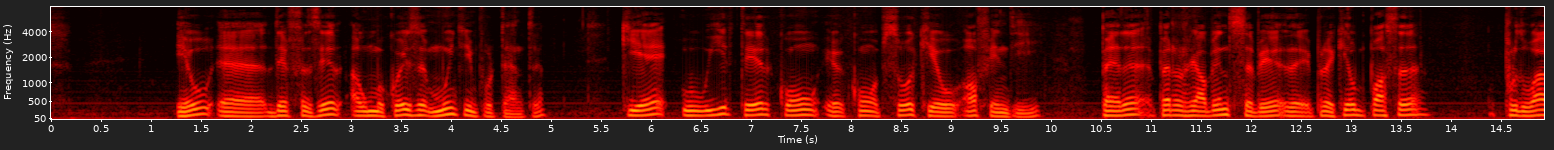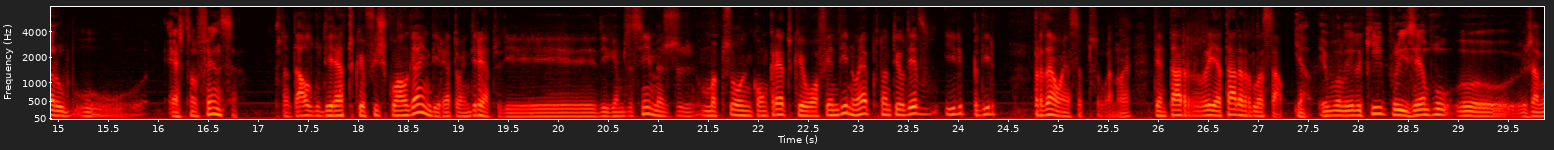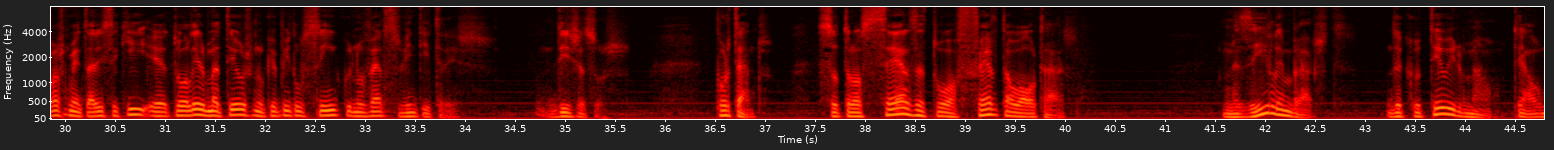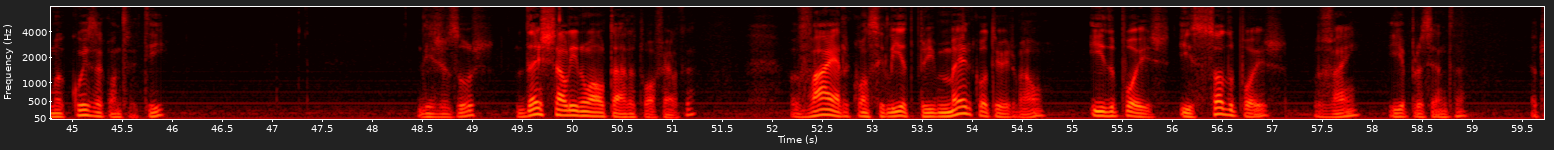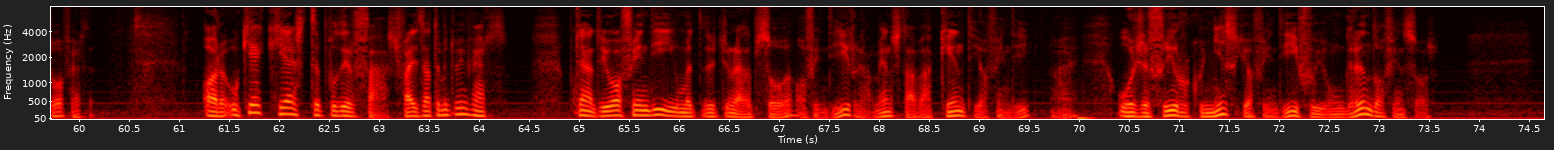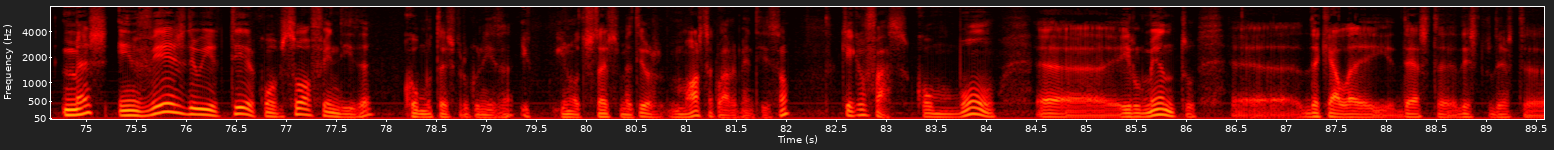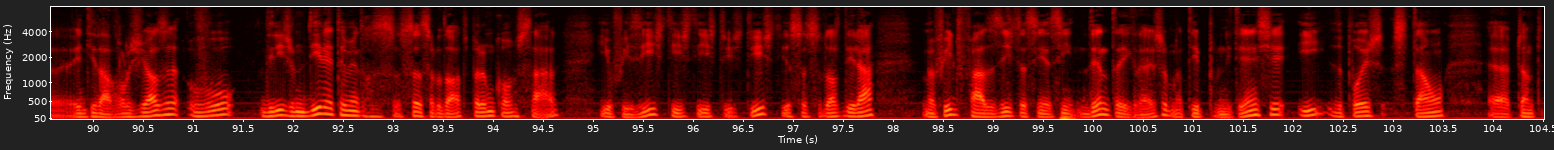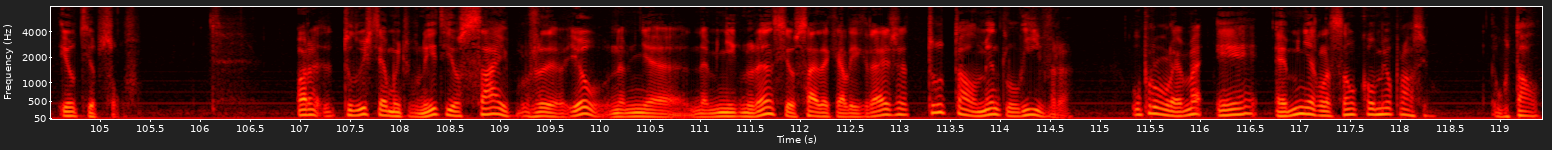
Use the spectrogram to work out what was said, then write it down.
Eu uh, devo fazer alguma coisa muito importante, que é o ir ter com, uh, com a pessoa que eu ofendi para, para realmente saber, para que ele possa perdoar o, o, esta ofensa. Portanto, algo direto que eu fiz com alguém, direto ou indireto, digamos assim, mas uma pessoa em concreto que eu ofendi, não é? Portanto, eu devo ir pedir perdão a essa pessoa, não é? Tentar reatar a relação. Yeah, eu vou ler aqui, por exemplo, já vamos comentar isso aqui, uh, estou a ler Mateus no capítulo 5, no verso 23. Diz Jesus: Portanto, se trouxeres a tua oferta ao altar, mas aí lembraste de que o teu irmão tem alguma coisa contra ti, diz Jesus, deixa ali no altar a tua oferta, vai reconcilia-te primeiro com o teu irmão e depois, e só depois, vem e apresenta a tua oferta. Ora, o que é que este poder faz? Faz exatamente o inverso. Portanto, eu ofendi uma determinada pessoa, ofendi, realmente estava quente e ofendi, não é? Hoje a frio reconheço que ofendi e fui um grande ofensor. Mas, em vez de eu ir ter com a pessoa ofendida, como o texto preconiza, e, e noutros textos de Mateus mostra claramente isso, o que é que eu faço? Como bom uh, elemento uh, daquela, desta, deste, desta entidade religiosa, vou dirijo-me diretamente ao sacerdote para me confessar e eu fiz isto, isto, isto, isto, isto, e o sacerdote dirá meu filho faz isto assim, assim, dentro da igreja, uma tipo de penitência, e depois estão, uh, portanto, eu te absolvo. Ora, tudo isto é muito bonito e eu saio, eu, na minha, na minha ignorância, eu saio daquela igreja totalmente livre. O problema é a minha relação com o meu próximo, o tal.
